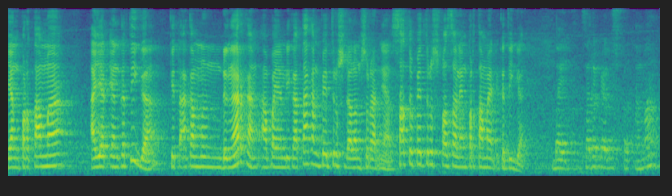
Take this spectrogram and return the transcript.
yang pertama ayat yang ketiga, kita akan mendengarkan apa yang dikatakan Petrus dalam suratnya. 1 Petrus pasal yang pertama ayat ketiga. Baik, 1 Petrus pertama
